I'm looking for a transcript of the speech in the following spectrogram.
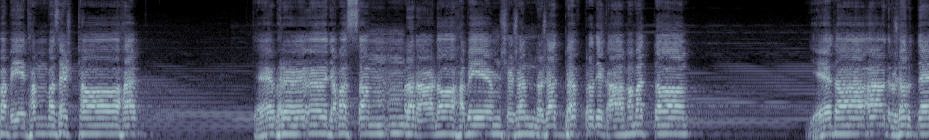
बपीथम् वसिष्ठाः। तेभ्रजमः सम्रराणो हवीम् शिषन्नुषद्भ्यः प्रतिकाममत्त। एतादृशर्दे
